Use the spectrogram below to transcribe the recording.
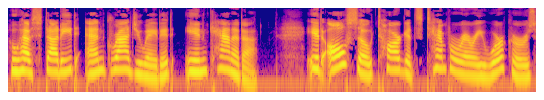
who have studied and graduated in Canada. It also targets temporary workers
